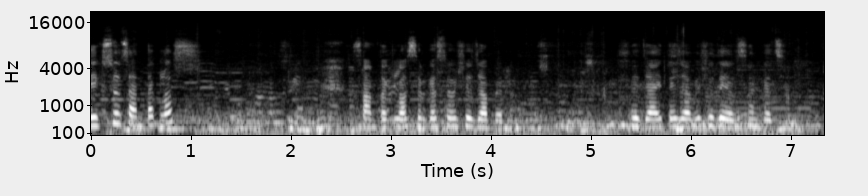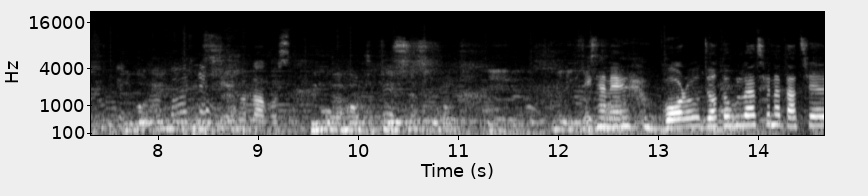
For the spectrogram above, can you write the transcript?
দেখছ সান্তা ক্লস? সান্তা ক্লসের কাছেও সে যাবে না। সে যাইতে যাবে শুধু এলসার কাছে। অবস্থা। এখানে বড় যতগুলো আছে না, তার চেয়ে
